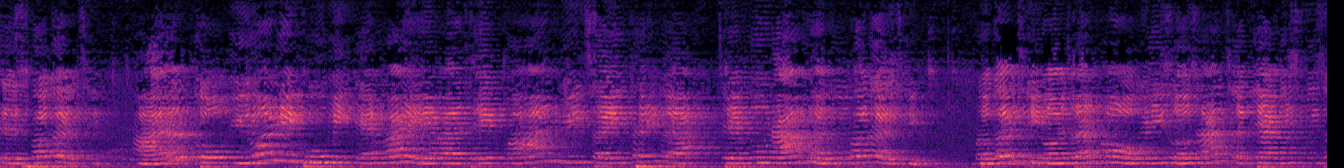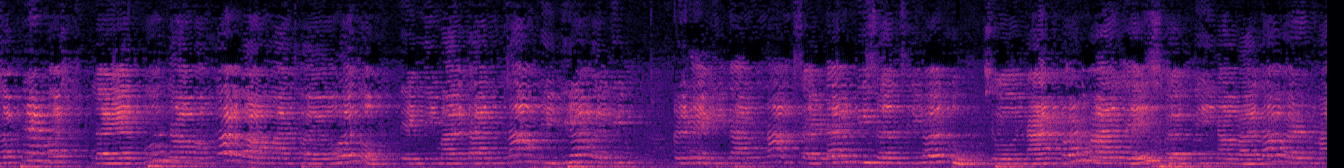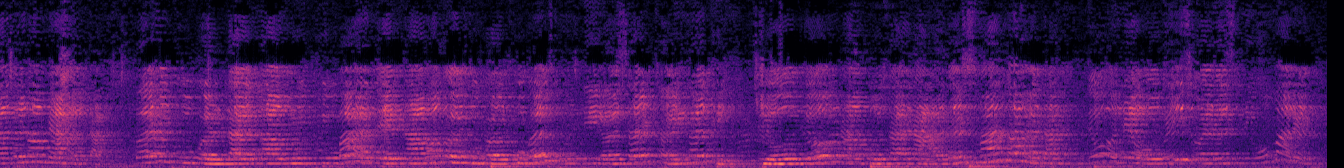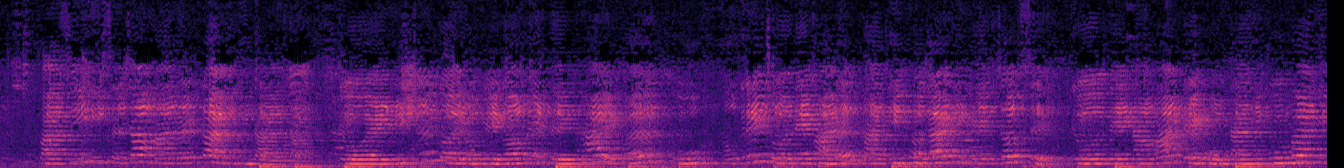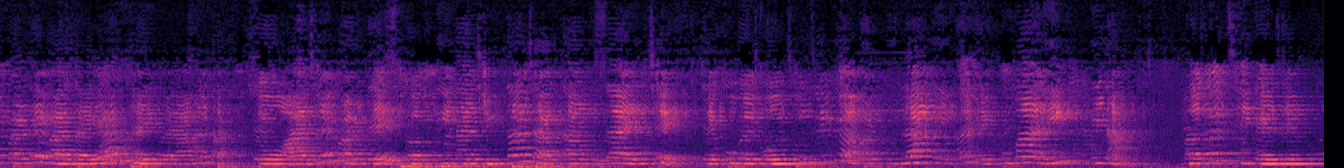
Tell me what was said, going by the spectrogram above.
વિશેષ ભગતસિંહ ભારત તો વીરોની કે ગમે તૈયાર થઈ ગયા હતા તેઓ આજે પણ દેશભક્તિના જીવતા જાગતા જે ખૂબ જ ઓછું જીવ્યા પણ કુમારી વિના ભગતસિંહ કે જેમનું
